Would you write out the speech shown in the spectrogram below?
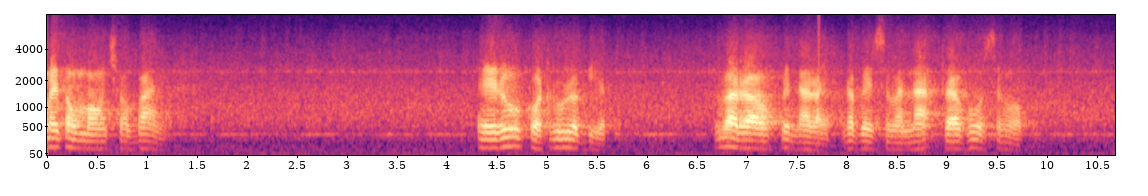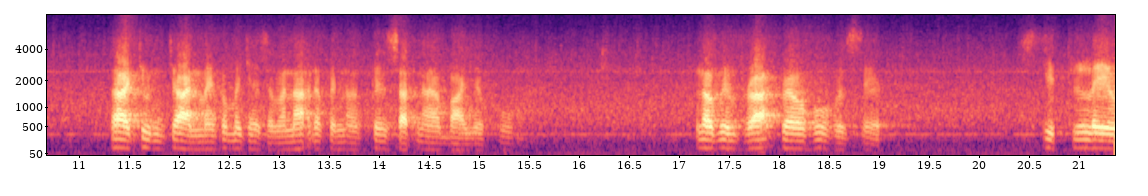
ไม่ต้องมองชาวบ้านให้รู้กฎรู้ระเบียบ ว่าเราเป็นอะไรเราเป็นสมณะแปลผู้สงบ ถ้าจุนจานมันก็ไม่ใช่สมณะแล้วเป็นเป็นสัตว์นาบายภูมิเราเป็นพระแปลผู้ประเสริฐ จิตเลว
